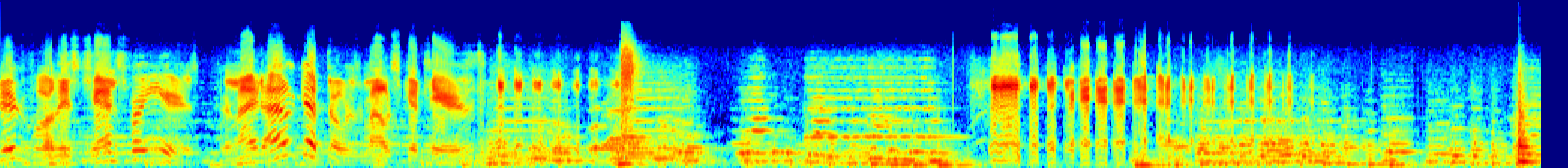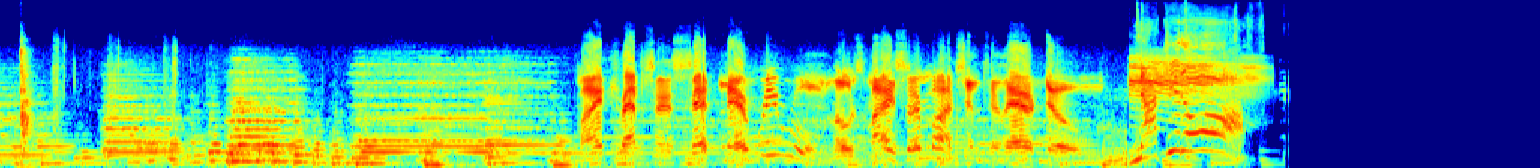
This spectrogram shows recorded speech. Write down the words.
waited for this chance for years. Tonight I'll get those Mouseketeers. My traps are set in every room. Those mice are marching to their doom. Knock it off!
